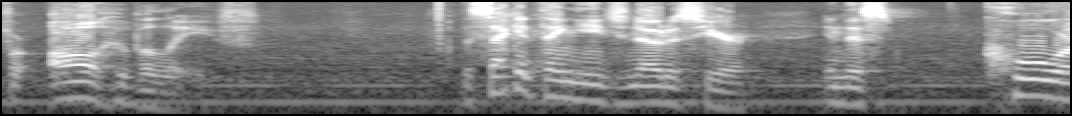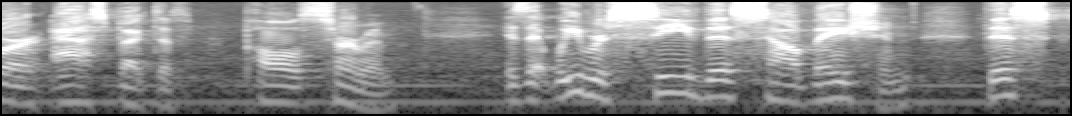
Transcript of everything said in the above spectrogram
for all who believe. The second thing you need to notice here in this core aspect of Paul's sermon is that we receive this salvation, this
